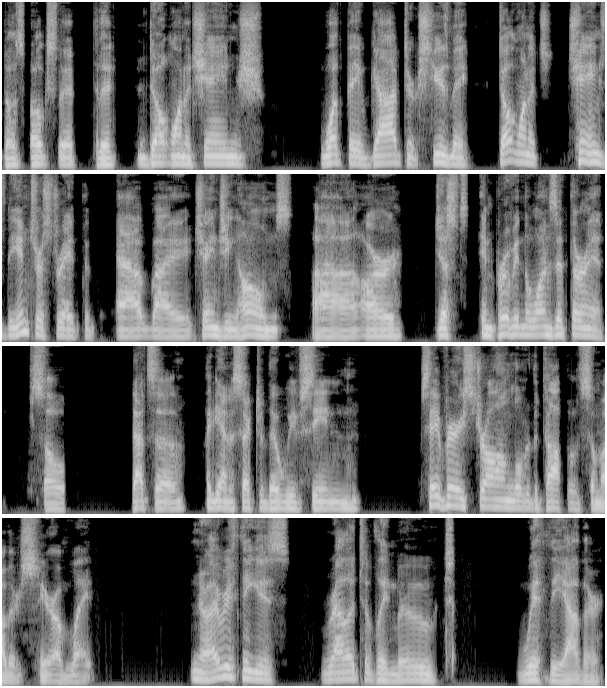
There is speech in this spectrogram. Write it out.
Those folks that that don't want to change what they've got, or excuse me, don't want to ch- change the interest rate that they have by changing homes, uh, are just improving the ones that they're in. So that's a again a sector that we've seen say very strong over the top of some others here of late. You know, everything is relatively moved with the other,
